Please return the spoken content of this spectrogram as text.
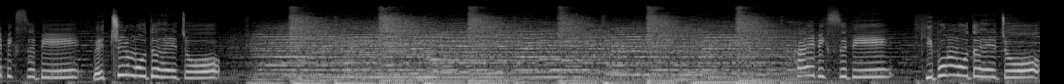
네, 빅스비 외출 모드 해줘. 하이 빅스비 기본 모드 해줘.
